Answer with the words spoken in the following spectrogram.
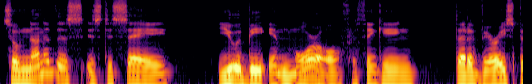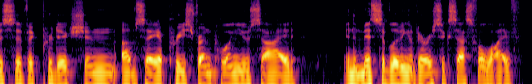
So none of this is to say you would be immoral for thinking that a very specific prediction of, say, a priest friend pulling you aside in the midst of living a very successful life,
